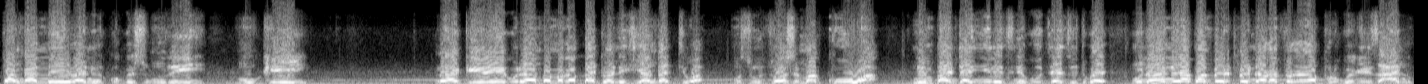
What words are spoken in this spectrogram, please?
pangamei vanhu vegokwe svunurei mukei. Ragerei kuramba makabatwa nechiyangatiwa musiudzwa zvemakuhwa nembandanyire dzine kuudza kuti kwai munhu anoya pamberi penu akapfeka kabhurugwe kezano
